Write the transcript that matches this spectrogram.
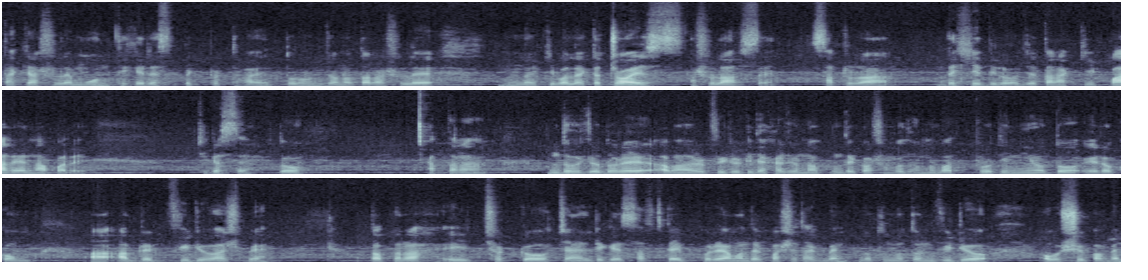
তাকে আসলে মন থেকে রেসপেক্ট করতে হয়। তরুণ জনতার আসলে কি বলে, একটা চয়েস আসলে আছে। ছাত্ররা দেখিয়ে দিল যে তারা কি পারে, না পারে। ঠিক আছে? তো আপনারা ধৈর্য ধরে আমার ভিডিওটি দেখার জন্য আপনাদেরকে অসংখ্য ধন্যবাদ। প্রতিনিয়ত এরকম আপডেট ভিডিও আসবে। তো আপনারা এই ছোট্ট চ্যানেলটিকে সাবস্ক্রাইব করে আমাদের পাশে থাকবেন। নতুন নতুন ভিডিও অবশ্যই পাবেন।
